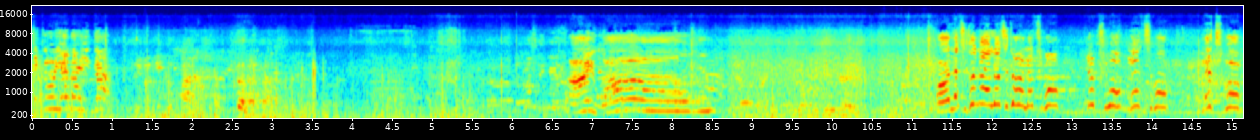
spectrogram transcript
Si kuya nahiga. Ay, wow! Oh, let's go na, let's go, let's walk, let's walk, let's walk, let's walk.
